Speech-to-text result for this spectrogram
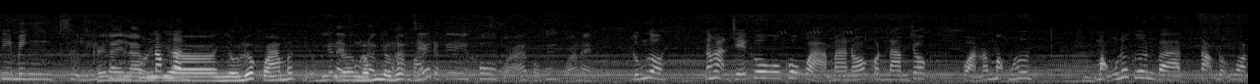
Thì mình xử lý cái này là bị năm lần. ờ, nhiều nước quá mất bị cái này ờ, ngấm nhiều nước quá đúng rồi nó hạn chế khô khô quả mà nó còn làm cho quả nó mọng hơn Ừ. mọng nước hơn và tạo độ ngọt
